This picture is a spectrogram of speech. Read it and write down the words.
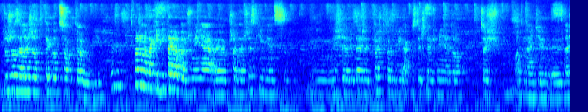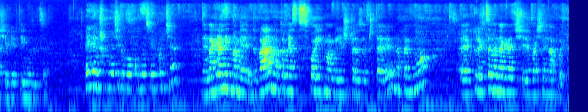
dużo zależy od tego, co kto lubi. Tworzymy takie gitarowe brzmienia e, przede wszystkim, więc mm, mi się wydaje, że ktoś, kto lubi akustyczne brzmienia, to coś odnajdzie e, dla siebie w tej muzyce. A ile już macie kawałków na swoim koncie? E, Nagranych mamy dwa, natomiast swoich mamy jeszcze ze cztery na pewno, e, które chcemy nagrać e, właśnie na płytę.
